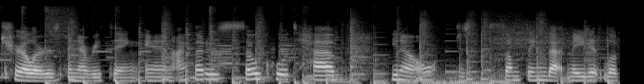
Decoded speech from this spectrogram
trailers and everything, and I thought it was so cool to have, you know, just something that made it look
